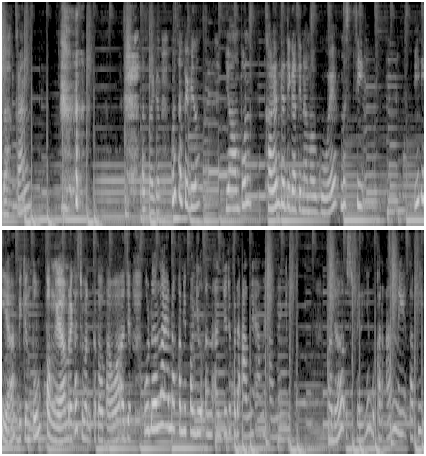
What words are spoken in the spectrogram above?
Bahkan astaga. Gue sampai bilang ya ampun kalian ganti-ganti nama gue mesti ini ya bikin tumpeng ya. Mereka cuma ketawa-tawa aja. Udahlah enakan dipanggil an aja daripada aneh aneh aneh gitu. Padahal spellingnya bukan aneh tapi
